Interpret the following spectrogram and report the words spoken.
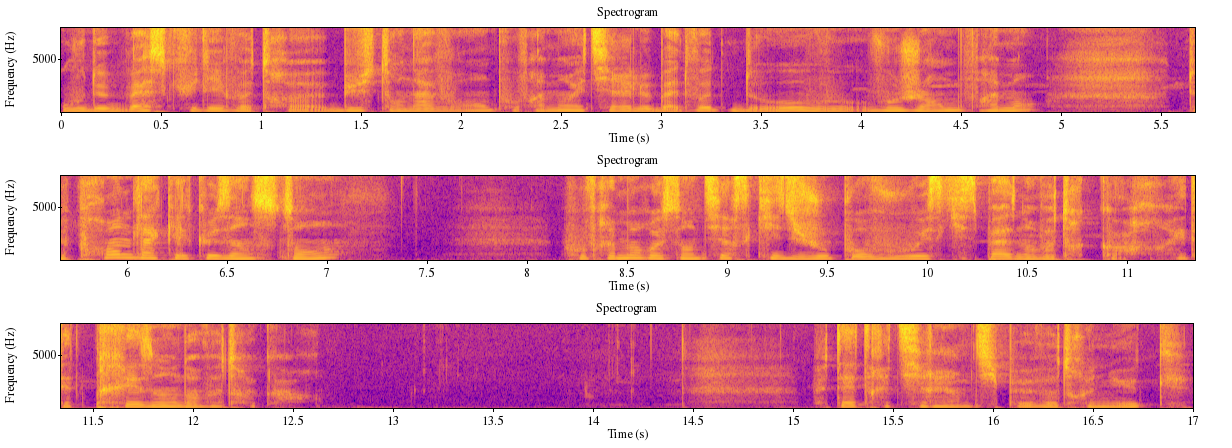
ou de basculer votre buste en avant pour vraiment étirer le bas de votre dos, vos, jambes, vraiment de prendre là quelques instants pour vraiment ressentir ce qui se joue pour vous et ce qui se passe dans votre corps, et d'être présent dans votre corps. Peut-être étirer un petit peu votre nuque,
